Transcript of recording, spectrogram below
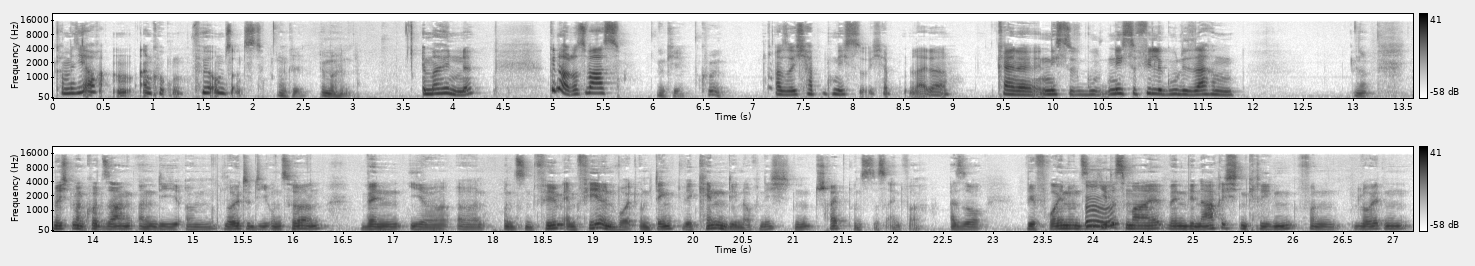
Kann man sich auch angucken. Für umsonst. Okay, immerhin. Immerhin, ne? Genau, das war's. Okay, cool. Also ich habe nicht so, ich habe leider keine, nicht so gut, nicht so viele gute Sachen. Ja. Ich möchte mal kurz sagen an die ähm, Leute, die uns hören, wenn ihr äh, uns einen Film empfehlen wollt und denkt, wir kennen den noch nicht, dann schreibt uns das einfach. Also wir freuen uns mhm. jedes Mal, wenn wir Nachrichten kriegen von Leuten,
